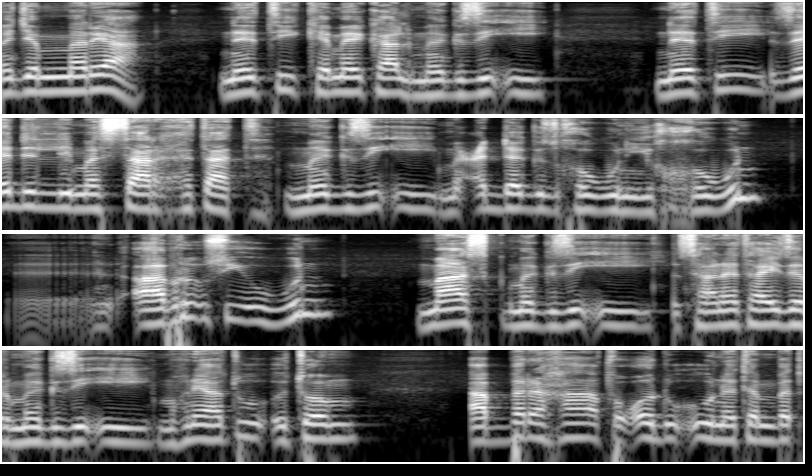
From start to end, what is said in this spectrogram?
መጀመርያ ነቲ ኬሜካል መግዝኢ ነቲ ዘድሊ መሳርሕታት መግዝኢ መዕደጊ ዝኸውን እዩ ክኸውን ኣብ ርእሲኡ እውን ማስክ መግዝኢ ሳነታይዘር መግዝኢ። ምክንያቱ እቶም ኣብ በረኻ ፈቐድኡ ነተንበጣ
